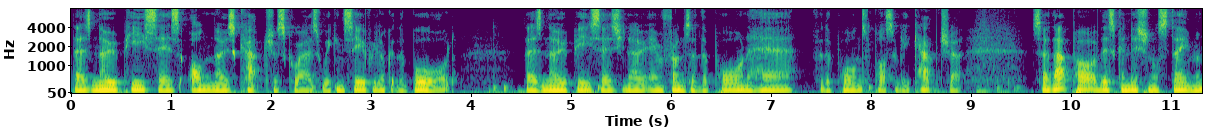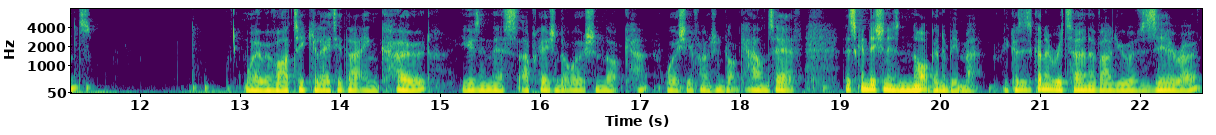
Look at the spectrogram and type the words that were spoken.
there's no pieces on those capture squares. We can see if we look at the board, there's no pieces, you know, in front of the pawn here, for the pawn to possibly capture. So that part of this conditional statement where we've articulated that in code using this application.worksheet.countif, this condition is not going to be met because it's going to return a value of zero.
